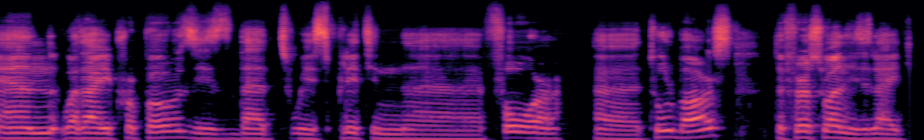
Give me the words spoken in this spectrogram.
And what I propose is that we split in uh, four uh, toolbars. The first one is like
